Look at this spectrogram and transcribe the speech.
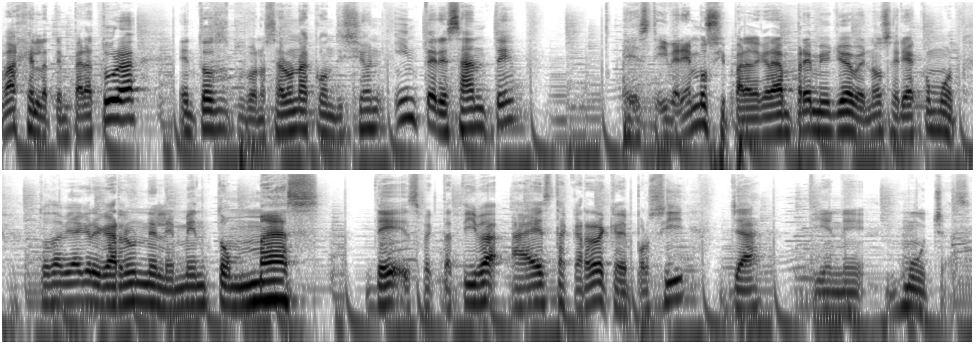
baje la temperatura. Entonces, pues bueno, será una condición interesante. Este, y veremos si para el Gran Premio llueve, ¿no? Sería como todavía agregarle un elemento más de expectativa a esta carrera que de por sí ya tiene muchas.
